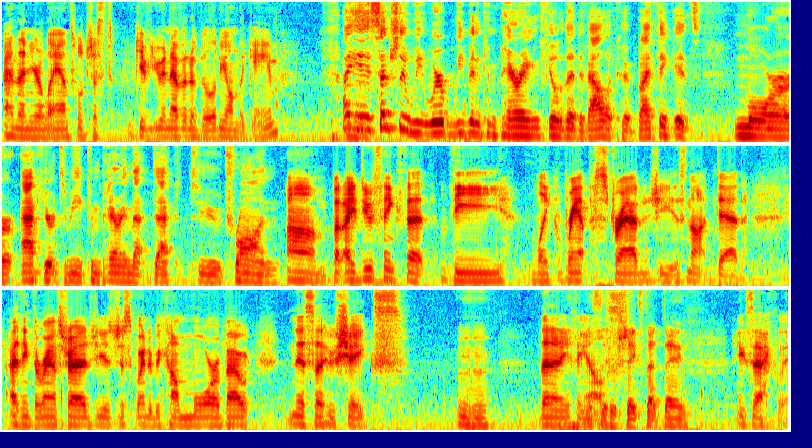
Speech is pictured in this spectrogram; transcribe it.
and then your lands will just give you inevitability on the game. I, essentially, we we're, we've been comparing Field of the Dead to Valakut, but I think it's more accurate to be comparing that deck to Tron. Um, but I do think that the like ramp strategy is not dead. I think the ramp strategy is just going to become more about Nissa who shakes Mm-hmm. than anything Who else. Who shakes that thing? Exactly.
